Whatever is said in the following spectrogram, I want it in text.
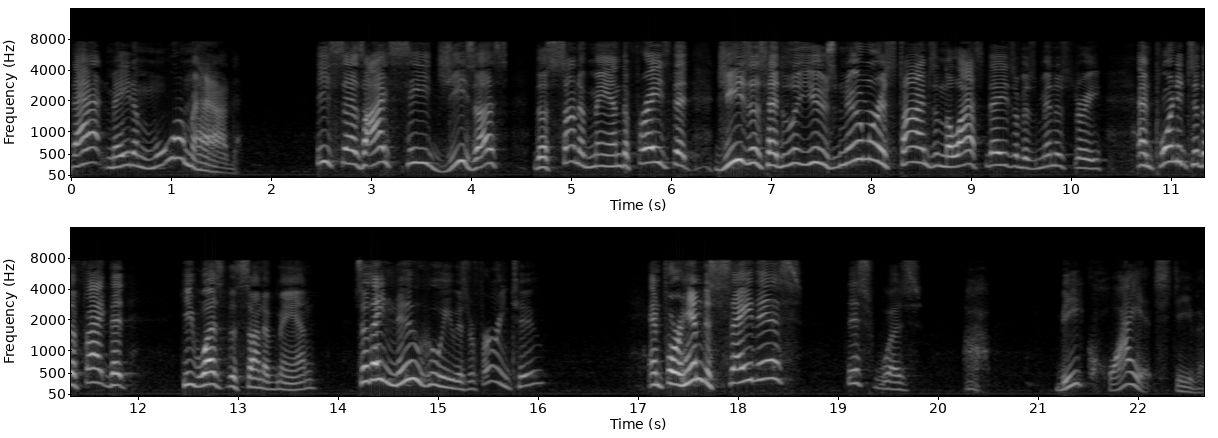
that made him more mad. He says, I see Jesus, the Son of Man, the phrase that Jesus had used numerous times in the last days of his ministry, and pointed to the fact that he was the Son of Man. So they knew who he was referring to. And for him to say this, this was, ah, be quiet, Stephen.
